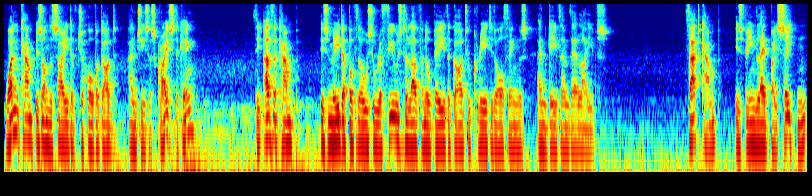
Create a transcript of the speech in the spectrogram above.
One camp is on the side of Jehovah God and Jesus Christ, the King. The other camp is made up of those who refuse to love and obey the God who created all things and gave them their lives. That camp is being led by Satan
